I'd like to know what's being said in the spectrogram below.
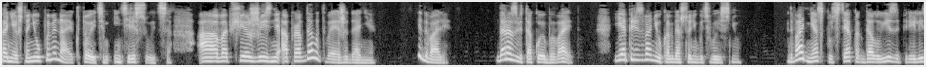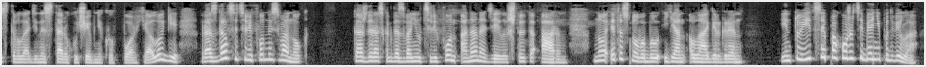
Конечно, не упоминая, кто этим интересуется. А вообще жизнь оправдала твои ожидания? Едва ли. Да разве такое бывает? Я перезвоню, когда что-нибудь выясню. Два дня спустя, когда Луиза перелистывала один из старых учебников по археологии, раздался телефонный звонок. Каждый раз, когда звонил телефон, она надеялась, что это Аарон, но это снова был Ян Лагергрен. Интуиция, похоже, тебя не подвела —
